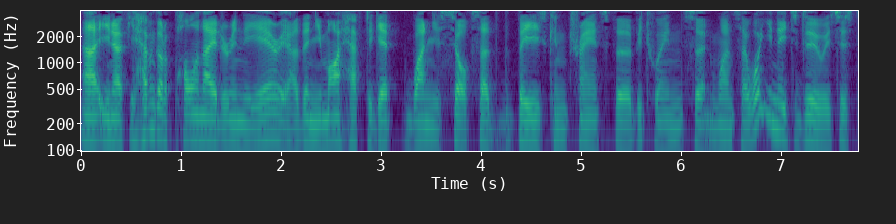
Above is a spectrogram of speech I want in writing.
uh, you know, if you haven't got a pollinator in the area, then you might have to get one yourself so that the bees can transfer between certain ones. So what you need to do is just,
